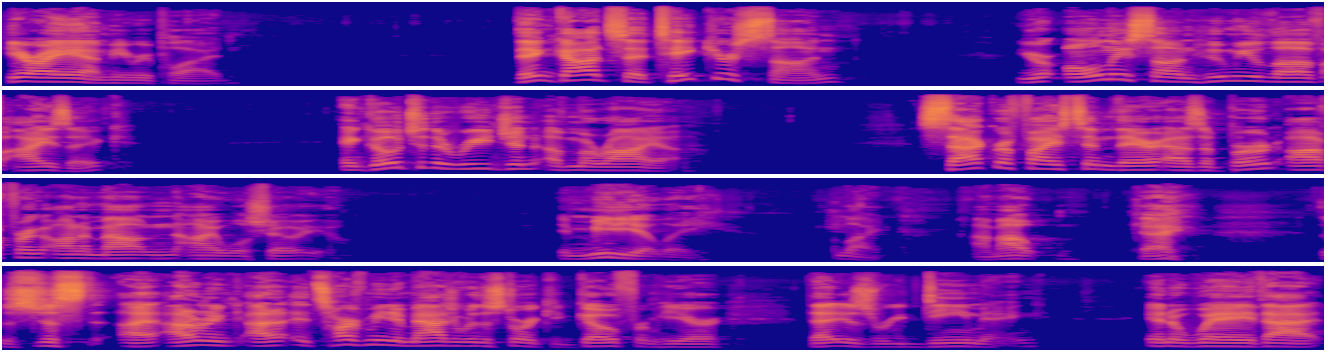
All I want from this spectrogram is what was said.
here I am, he replied. Then God said, Take your son, your only son, whom you love, Isaac, and go to the region of Moriah. Sacrifice him there as a burnt offering on a mountain I will show you. Immediately, I'm like, I'm out, okay? There's just, I, I don't even, I, it's hard for me to imagine where the story could go from here that is redeeming in a way that,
